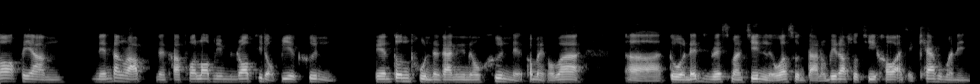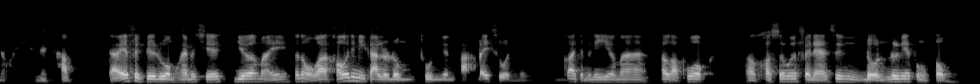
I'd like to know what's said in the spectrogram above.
ก็พยายามเน้นตั้งรับนะครับเพราะรอบนี้เป็นรอบที่ดอกเบี้ยขึ้นเพราะฉะนั้นต้นทุนทางการเงินเขาขึ้นเนี่ยก็หมายความว่าตัว net interest margin หรือว่าส่วนต่างดอกเบี้ยรับสุทธิเขาอาจจะแคบลงมาหน่อยนะครับแต่เอฟเฟกต์โดยรวมของ hire purchase เยอะไหมก็ต้องบอกว่าเขาก็จะมีการระดมทุนเงินฝากได้ส่วนหนึ่งก็อาจจะไม่ได้เยอะมากเท่ากับพวก consumer finance ซึ่งโดนเรื่องนี้ตรงๆ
